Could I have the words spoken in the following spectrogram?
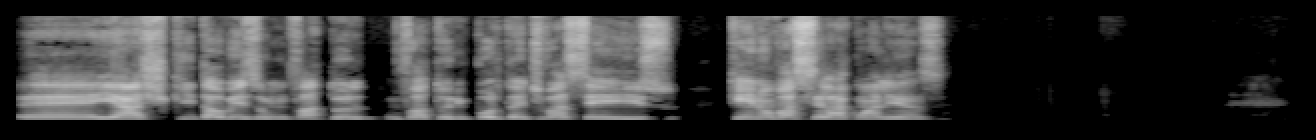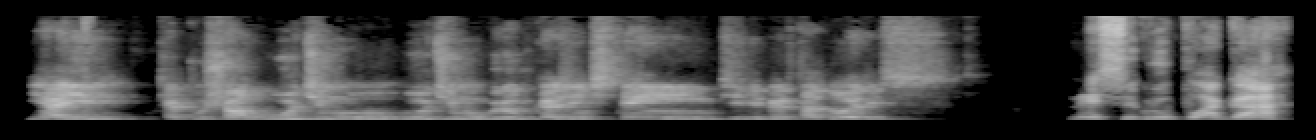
É, e acho que talvez um fator, um fator importante vai ser isso. Quem não vacilar com a aliança. E aí, quer puxar o último, o último grupo que a gente tem de Libertadores? Nesse grupo H,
